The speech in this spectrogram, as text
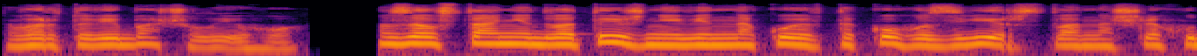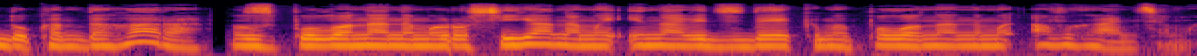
вартові бачили його. За останні два тижні він накоїв такого звірства на шляху до Кандагара з полоненими росіянами і навіть з деякими полоненими афганцями.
